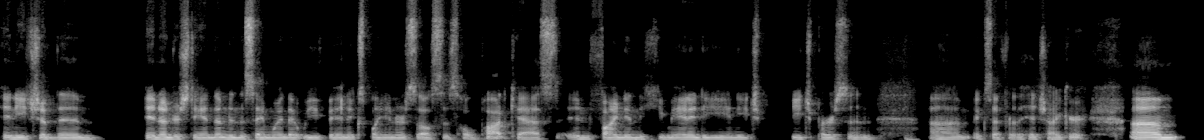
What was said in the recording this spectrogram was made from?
in each of them and understand them in the same way that we've been explaining ourselves this whole podcast and finding the humanity in each each person um, except for the hitchhiker. Um,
